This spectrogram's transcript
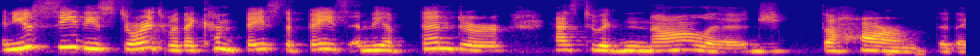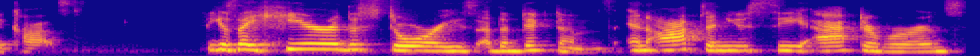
And you see these stories where they come face to face and the offender has to acknowledge the harm that they caused because they hear the stories of the victims. And often you see afterwards,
